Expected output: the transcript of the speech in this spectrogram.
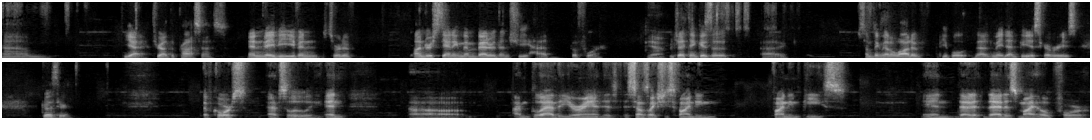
um, yeah, throughout the process, and maybe even sort of understanding them better than she had before. Yeah, which I think is a uh, something that a lot of people that have made NP discoveries go through. Of course, absolutely, and uh, I'm glad that your aunt is. It sounds like she's finding finding peace and that that is my hope for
